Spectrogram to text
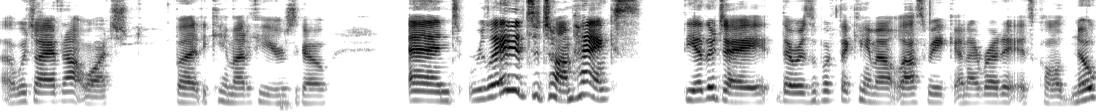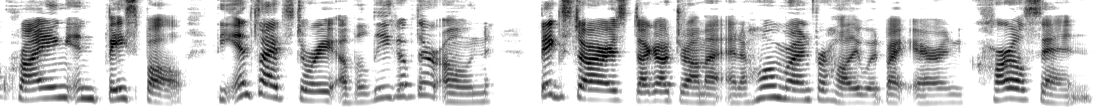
uh, which I have not watched, but it came out a few years ago and related to Tom Hanks, the other day, there was a book that came out last week and I read it. It's called No Crying in Baseball, the inside story of a league of their own, big stars, dugout drama, and a home run for Hollywood by Erin Carlson.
